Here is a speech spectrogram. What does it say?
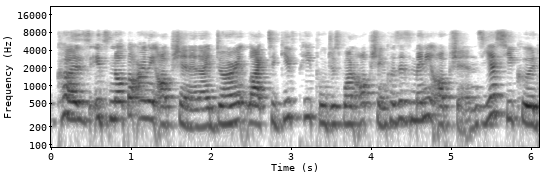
because it's not the only option, and I don't like to give people just one option because there's many options. Yes, you could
